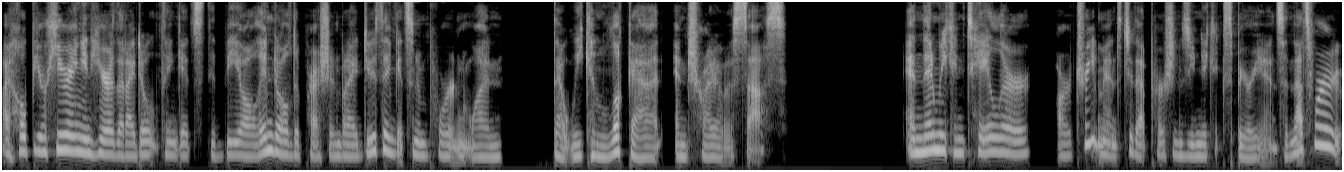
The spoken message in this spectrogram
I hope you're hearing in here that I don't think it's the be all end all depression, but I do think it's an important one that we can look at and try to assess. And then we can tailor our treatments to that person's unique experience. And that's where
